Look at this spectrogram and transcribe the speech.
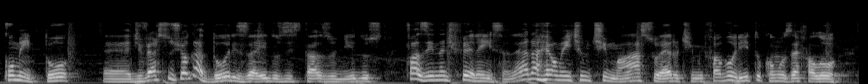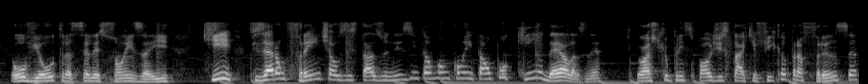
comentou. É, diversos jogadores aí dos Estados Unidos fazendo a diferença. Né? Era realmente um timaço, era o time favorito, como o Zé falou. Houve outras seleções aí que fizeram frente aos Estados Unidos, então vamos comentar um pouquinho delas, né? Eu acho que o principal destaque fica para a França,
